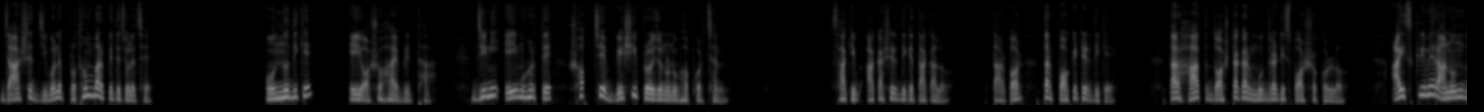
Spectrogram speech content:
যা সে জীবনে প্রথমবার পেতে চলেছে। অন্যদিকে এই অসহায় বৃদ্ধা, যিনি এই মুহূর্তে সবচেয়ে বেশি প্রয়োজন অনুভব করছেন। সাকিব আকাশের দিকে তাকাল, তারপর তার পকেটের দিকে। তার হাত দশ টাকার মুদ্রাটি স্পর্শ করল। আইসক্রিমের আনন্দ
